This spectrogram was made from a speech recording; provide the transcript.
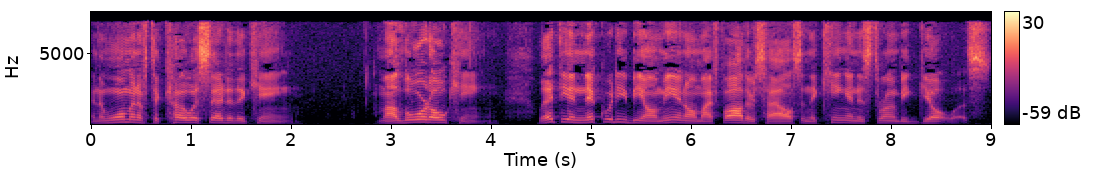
And the woman of Tekoa said to the king, My lord, O king, let the iniquity be on me and on my father's house, and the king and his throne be guiltless.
